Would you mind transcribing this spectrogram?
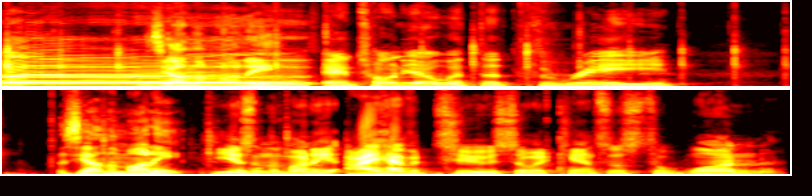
Oh, Is he on the money? Antonio with the three. Is he on the money? He is in the money. I have a two, so it cancels to one.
